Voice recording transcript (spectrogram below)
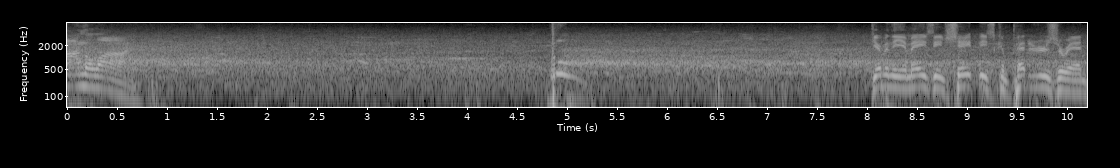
on the line. Given the amazing shape these competitors are in,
